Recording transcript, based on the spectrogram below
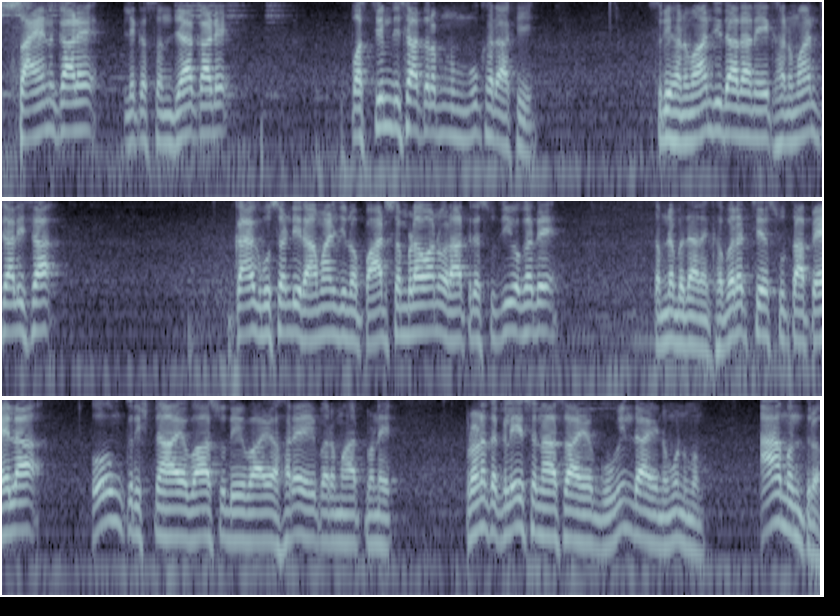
સાયનકાળે એટલે કે સંધ્યાકાળે પશ્ચિમ દિશા તરફનું મુખ રાખી શ્રી હનુમાનજી દાદાને એક હનુમાન ચાલીસા, કાગભૂષણજી રામાયણજીનો પાઠ સંભળાવવાનો રાત્રે સૂતી વખતે. તમને બધાને ખબર જ છે, સૂતા પહેલાં, ઓમ કૃષ્ણાય વાસુદેવાય હરે પરમાત્મને પ્રણત ક્લેશનાશાય ગોવિંદાય નમો નમઃ. આ મંત્ર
